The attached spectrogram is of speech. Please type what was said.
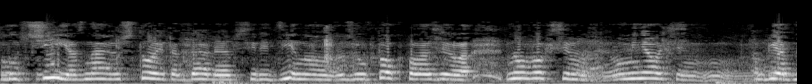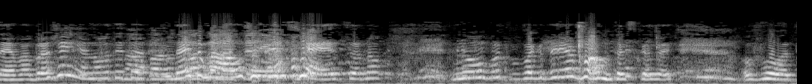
лучи, я знаю что и так далее, в середину желток положила. Ну, в общем, у меня очень бедное воображение, но вот это, Наоборот, на этом она уже кончается. Но, но вот благодаря вам, так сказать. Вот.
